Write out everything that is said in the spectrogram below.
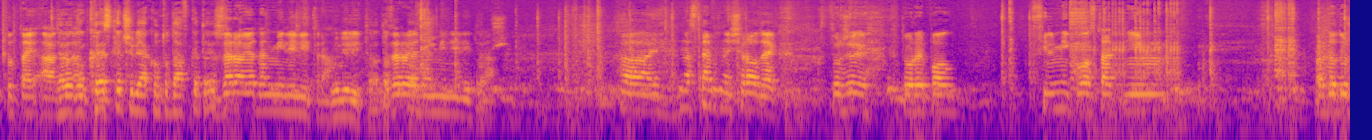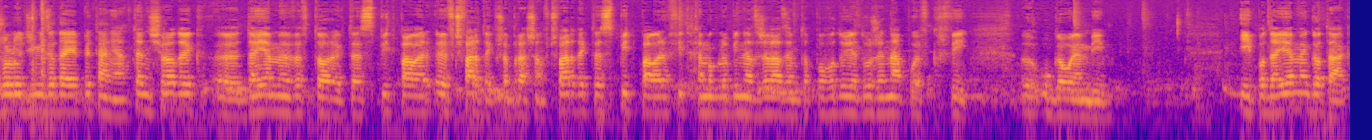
tutaj a Zaraz tą kreskę, czyli jaką to dawkę to jest? 0,1 ml. Mililitra, dobra. 0,1 ml. Oj, Następny środek, który, który po filmiku ostatnim bardzo dużo ludzi mi zadaje pytania. Ten środek e, dajemy we wtorek, to jest Speed Power, e, w czwartek, przepraszam. W czwartek to jest Speed Power Fit hemoglobina z żelazem. To powoduje duży napływ krwi e, u gołębi. I podajemy go tak.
